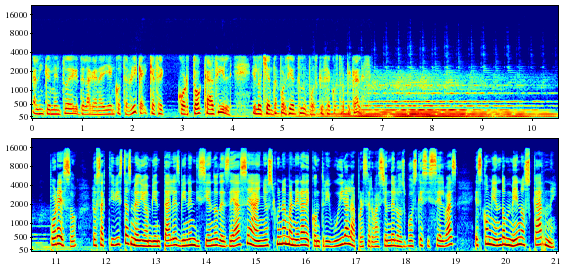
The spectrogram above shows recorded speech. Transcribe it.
al incremento de, de la ganadería en Costa Rica, que se cortó casi el, el 80% de los bosques secos tropicales. Por eso, los activistas medioambientales vienen diciendo desde hace años que una manera de contribuir a la preservación de los bosques y selvas es comiendo menos carne.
